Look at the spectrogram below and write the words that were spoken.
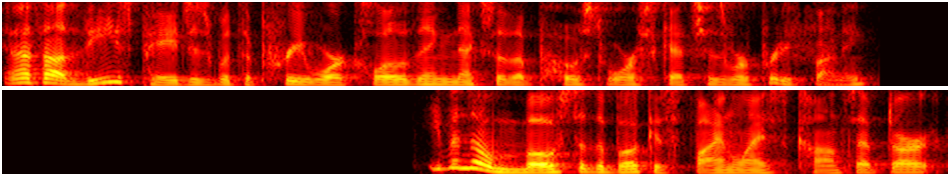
And I thought these pages with the pre war clothing next to the post war sketches were pretty funny. Even though most of the book is finalized concept art,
